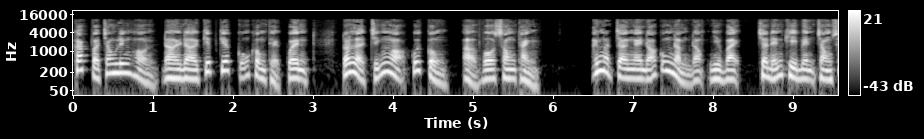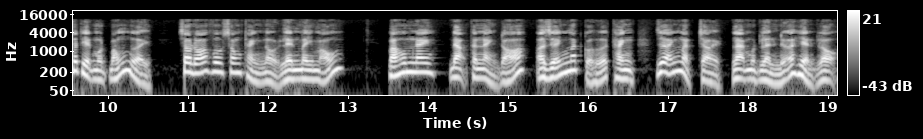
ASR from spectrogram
khắc vào trong linh hồn, đời đời kiếp kiếp cũng không thể quên. Đó là chính ngọ cuối cùng ở vô song thành. Ánh mặt trời ngày đó cũng nằm động như vậy, cho đến khi bên trong xuất hiện một bóng người. Sau đó vô song thành nổi lên mây máu, mà hôm nay, đạo thân ảnh đó, ở dưới ánh mắt của hứa thanh, dưới ánh mặt trời, lại một lần nữa hiển lộ.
